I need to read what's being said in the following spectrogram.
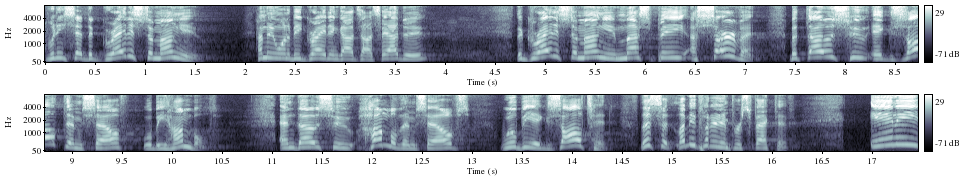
when he said, The greatest among you how many want to be great in God's eyes? Say, I do. The greatest among you must be a servant, but those who exalt themselves will be humbled, and those who humble themselves will be exalted. Listen, let me put it in perspective. Any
